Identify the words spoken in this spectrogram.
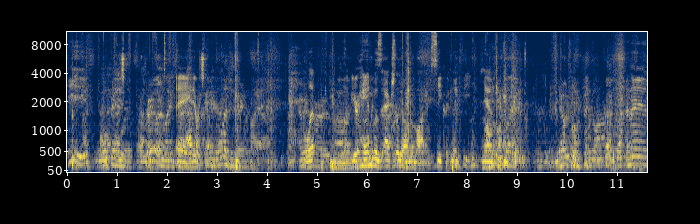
he opened regular lane. Hey, there we go. The legendary. Flip, flip. Your hand was actually on the bottom, secretly. Yeah. On the bottom. No token. And then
